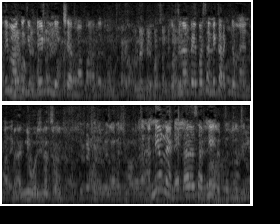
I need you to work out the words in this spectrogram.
అది మాకు గిఫ్ట్ డేట్ కింద ఇచ్చారు మా ఫాదర్ ఒరిజినల్ పేపర్స్ అన్ని కరెక్ట్ ఉన్నాయండి మా దగ్గర. అన్ని ఒరిజినల్స్ అన్నీ ఉన్నాయండి ఎల్ఆర్ఎస్ అన్ని అన్నీ. ఉన్నాయి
